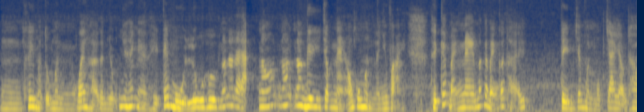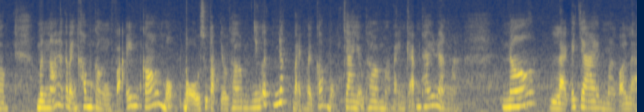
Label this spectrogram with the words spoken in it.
um, khi mà tụi mình quan hệ tình dục như thế này thì cái mùi lưu hương nó nó nó nó nó ghi trong não của mình là như vậy. Thì các bạn nam á các bạn có thể tìm cho mình một chai dầu thơm. Mình nói là các bạn không cần phải có một bộ sưu tập dầu thơm nhưng ít nhất bạn phải có một chai dầu thơm mà bạn cảm thấy rằng là nó là cái chai mà gọi là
